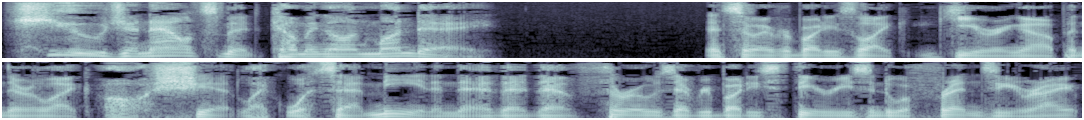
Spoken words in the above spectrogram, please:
huge announcement coming on Monday. And so everybody's like gearing up and they're like, oh shit, like what's that mean? And that, that, that throws everybody's theories into a frenzy, right?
